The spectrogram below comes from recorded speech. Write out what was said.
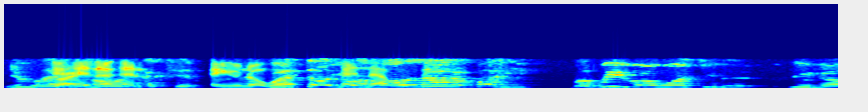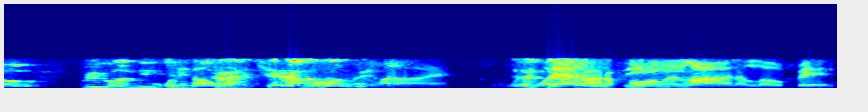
You're gonna have And, to tone and, that shit. and you know We'll what? throw you And a that whole would lot be of money, but we gonna want you to, you know, we gonna need We you gonna to want you to fall in line. We want y'all to fall in line a little bit.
